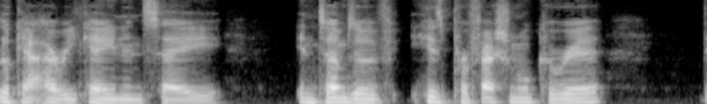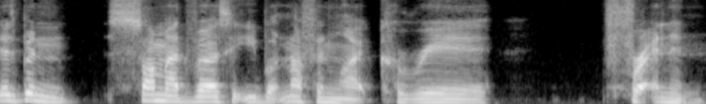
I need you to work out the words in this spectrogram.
look at Harry Kane and say, in terms of his professional career, there's been some adversity, but nothing like career threatening.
